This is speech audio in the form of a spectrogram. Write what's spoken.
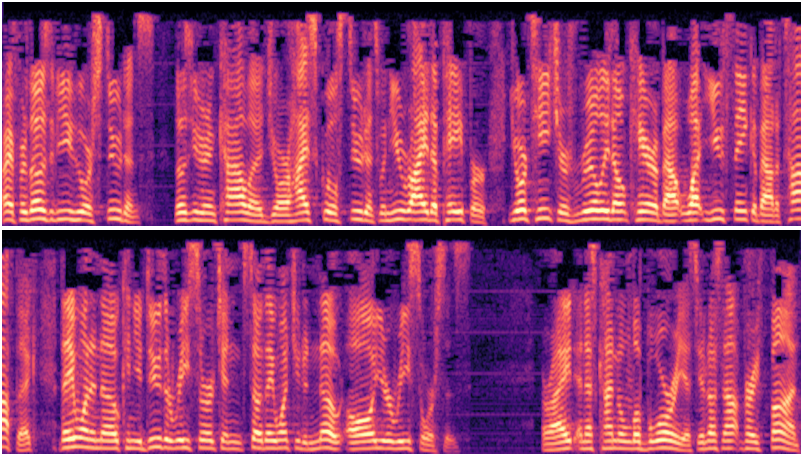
All right, for those of you who are students, those of you who are in college or high school students, when you write a paper, your teachers really don't care about what you think about a topic. They want to know, can you do the research? And so they want you to note all your resources all right? And that's kind of laborious. You know, it's not very fun.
